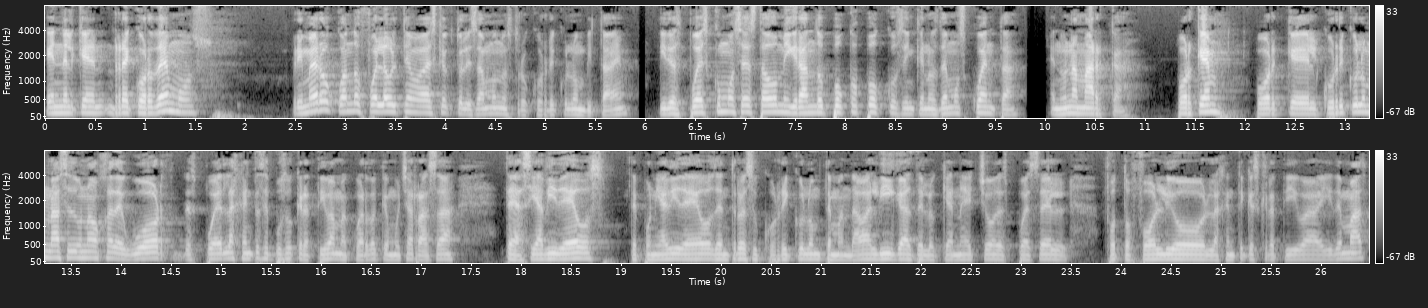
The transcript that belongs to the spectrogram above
en el que recordemos, primero, cuándo fue la última vez que actualizamos nuestro currículum vitae, y después cómo se ha estado migrando poco a poco sin que nos demos cuenta en una marca. ¿Por qué? Porque el currículum nace de una hoja de Word, después la gente se puso creativa, me acuerdo que mucha raza te hacía videos, te ponía videos dentro de su currículum, te mandaba ligas de lo que han hecho, después el fotofolio, la gente que es creativa y demás.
